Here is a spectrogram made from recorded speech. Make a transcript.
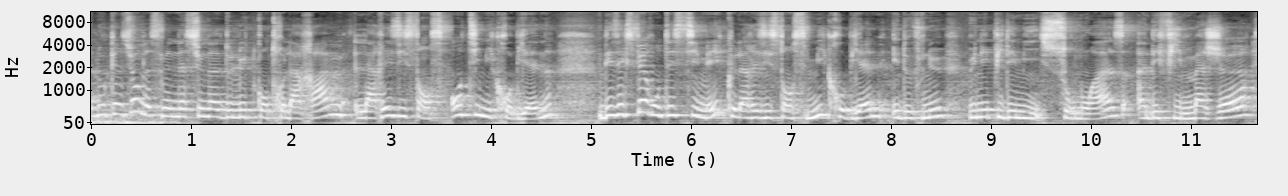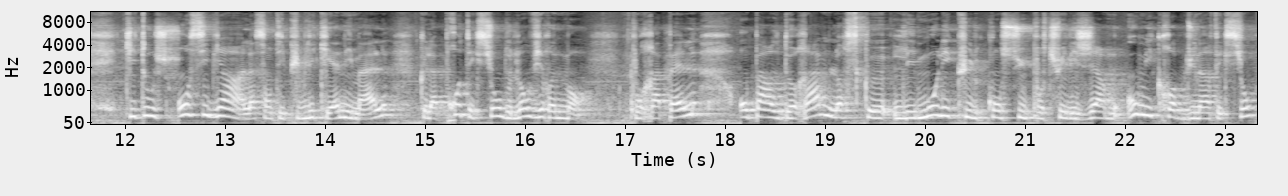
À l'occasion de la semaine nationale de lutte contre la rame, la résistance antimicrobienne, des experts ont estimé que la résistance microbienne est devenue une épidémie sournoise, un défi majeur qui touche aussi bien la santé publique et animale que la protection de l'environnement. Pour rappel, on parle de rame lorsque les molécules conçues pour tuer les germes ou microbes d'une infection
